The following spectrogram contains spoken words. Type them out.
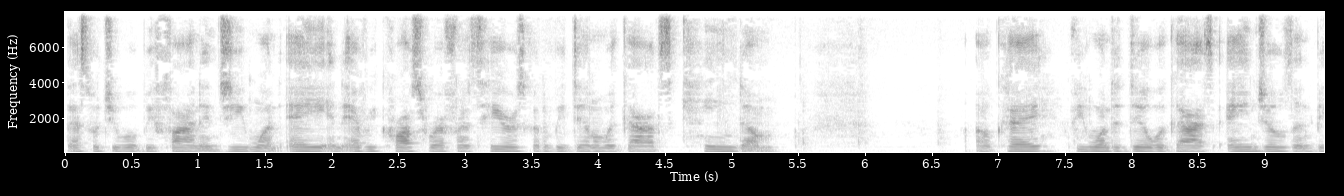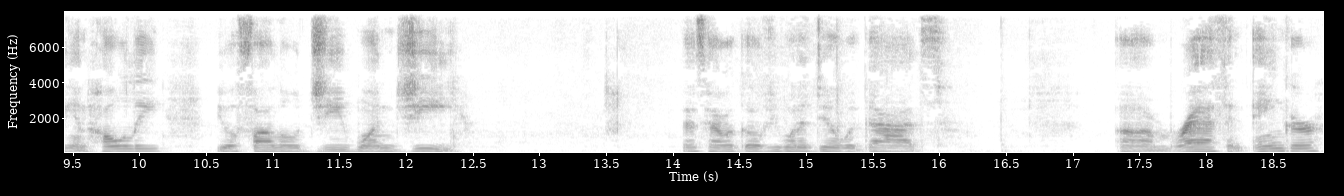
That's what you will be finding, G1A, and every cross-reference here is going to be dealing with God's kingdom. Okay? If you want to deal with God's angels and being holy, you'll follow G1G. That's how it goes. If you want to deal with God's um, wrath and anger,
